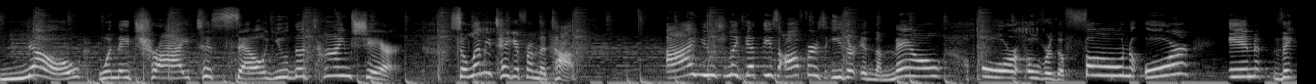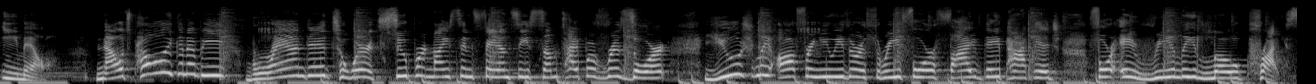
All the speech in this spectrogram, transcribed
no when they try to sell you the timeshare. So let me take it from the top. I usually get these offers either in the mail or over the phone or in the email. Now it's probably gonna be branded to where it's super nice and fancy, some type of resort, usually offering you either a three, four, five day package for a really low price.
